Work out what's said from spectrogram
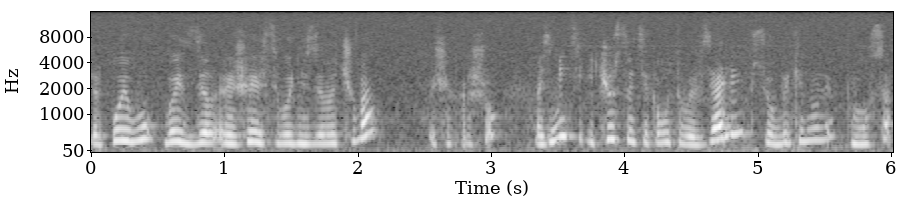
Его, вы сдел- решили сегодня сделать чува, очень хорошо, возьмите и чувствуйте, как будто вы взяли, все выкинули в мусор.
